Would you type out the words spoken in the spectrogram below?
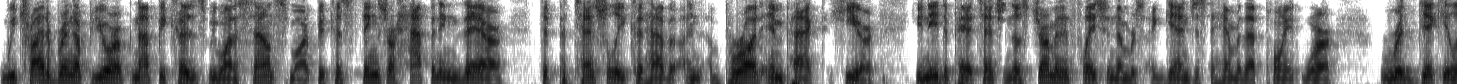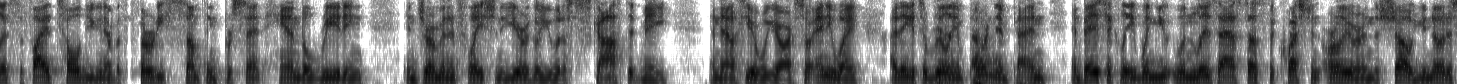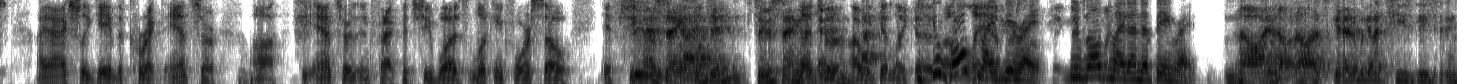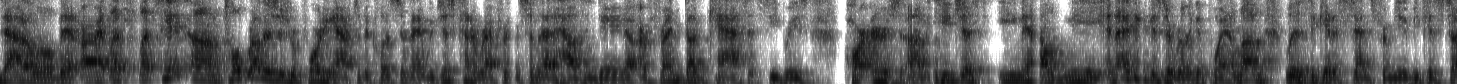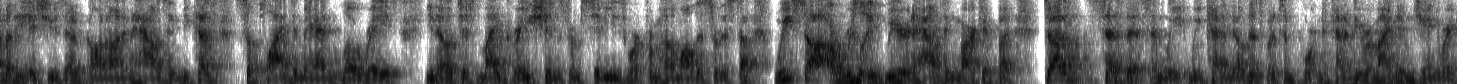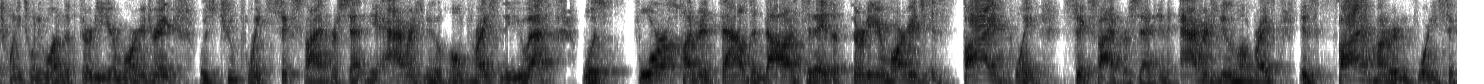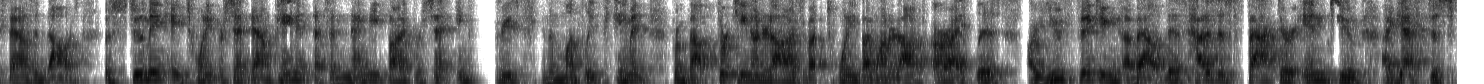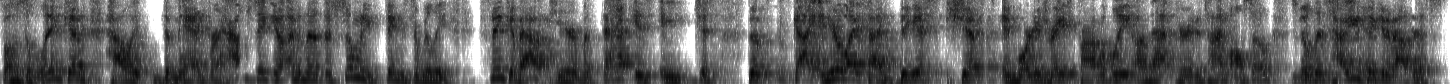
we try to bring up Europe not because we want to sound smart, because things are happening there that potentially could have an, a broad impact here you need to pay attention. Those German inflation numbers, again, just to hammer that point, were ridiculous. If I had told you you can have a 30 something percent handle reading in German inflation a year ago, you would have scoffed at me. And now here we are. So anyway, I think it's a really important impact. And and basically, when you when Liz asked us the question earlier in the show, you notice I actually gave the correct answer. Uh, the answer, in fact, that she was looking for. So if she so you're saying I didn't. So you're saying ledger, I, I would get like a. You a both might be right. You both might end up being right. No, I know. No, that's good. We got to tease these things out a little bit. All right, let's let's hit. Um, Toll Brothers is reporting after the close tonight. We just kind of referenced some of that housing data. Our friend Doug Kass at Seabreeze Partners, um, he just emailed me, and I think this is a really good point. I love Liz to get a sense from you because some of the issues that have gone on in housing, because supply demand, low rates, you know, just migrations from cities, work from home, all this sort of stuff. We saw a really weird housing market. But Doug says this, and we we kind of know this, but it's important important to kind of be reminded in January 2021, the 30 year mortgage rate was 2.65%. And the average new home price in the US was $400,000. Today, the 30 year mortgage is 5.65%. and average new home price is $546,000. Assuming a 20% down payment, that's a 95% increase in the monthly payment from about $1,300 to about $2,500. All right, Liz, are you thinking about this? How does this factor into, I guess, disposable income, how it demand for housing? You know, I mean, there's so many things to really think about here, but that is a just the guy in your lifetime biggest shift in mortgage rates probably on that period of time also. So Liz, how are you thinking about this?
